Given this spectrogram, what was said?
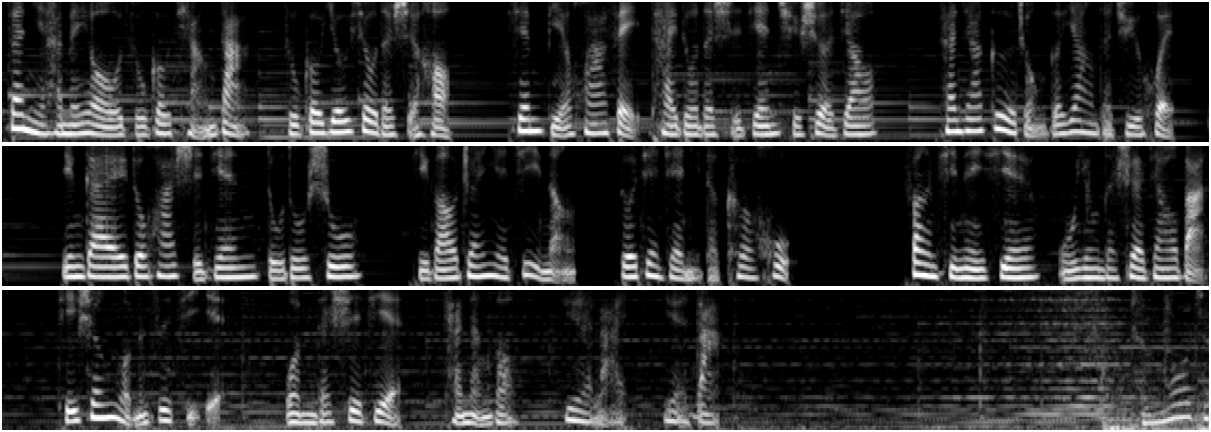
在你还没有足够强大、足够优秀的时候，先别花费太多的时间去社交，参加各种各样的聚会，应该多花时间读读书，提高专业技能，多见见你的客户，放弃那些无用的社交吧，提升我们自己，我们的世界。才能够越来越大。沉默着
